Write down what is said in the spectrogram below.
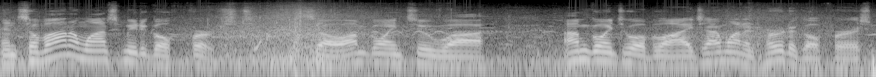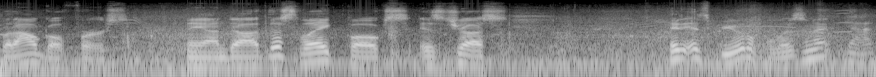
And Silvana wants me to go first. So I'm going to uh, I'm going to oblige. I wanted her to go first, but I'll go first. And uh, this lake, folks, is just, it, it's beautiful, isn't it? Yes,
